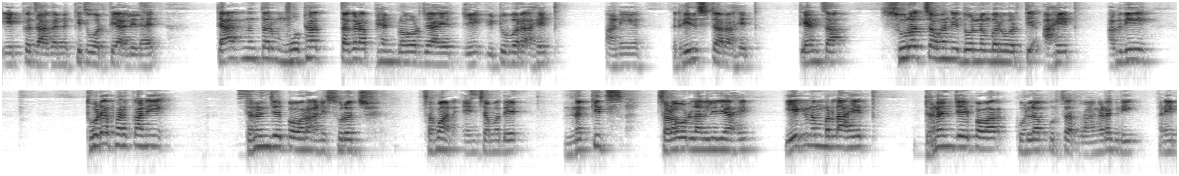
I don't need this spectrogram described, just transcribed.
एक जागा नक्कीच वरती आलेल्या आहेत. त्यानंतर मोठा तगडा फॅन फ्लॉवर जे आहेत जे युट्यूबर आहेत आणि रील स्टार आहेत त्यांचा सूरज चव्हाण हे दोन नंबरवरती आहेत. अगदी थोड्या फरकाने धनंजय पवार आणि सूरज चव्हाण यांच्यामध्ये नक्कीच चढावड लागलेली आहे. एक नंबरला आहेत धनंजय पवार कोल्हापूरचा रांगडागडी आणि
